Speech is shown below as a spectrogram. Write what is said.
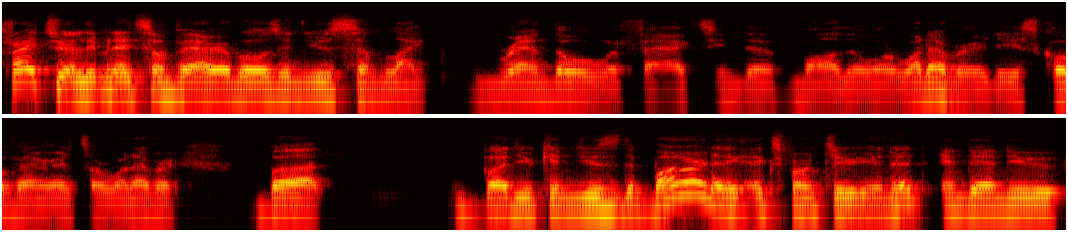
try to eliminate some variables and use some like random effects in the model or whatever it is, covariates or whatever. But but you can use the barn experimental unit, and then you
